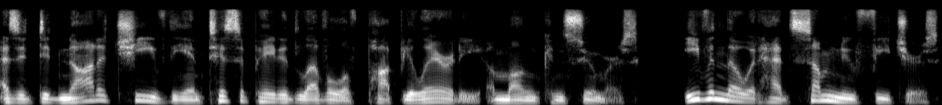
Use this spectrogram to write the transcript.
as it did not achieve the anticipated level of popularity among consumers. Even though it had some new features,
